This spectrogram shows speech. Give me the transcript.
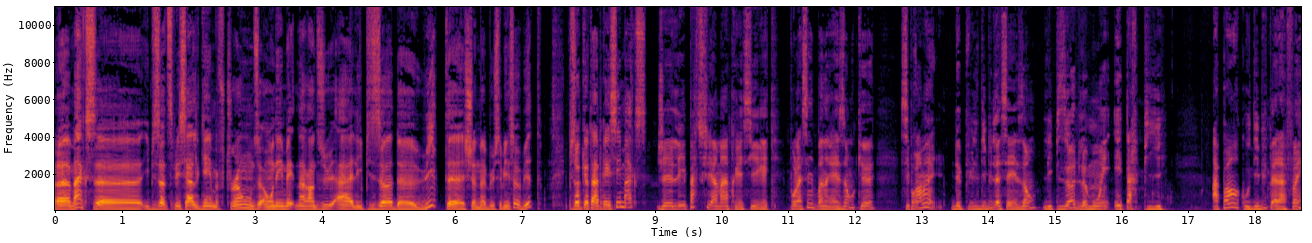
Euh, Max, euh, épisode spécial Game of Thrones. On est maintenant rendu à l'épisode euh, 8. euh, Je ne m'abuse, c'est bien ça, 8. Épisode que tu as apprécié, Max? Je l'ai particulièrement apprécié, Eric, pour la simple bonne raison que c'est probablement, depuis le début de la saison, l'épisode le moins éparpillé. À part qu'au début et à la fin,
